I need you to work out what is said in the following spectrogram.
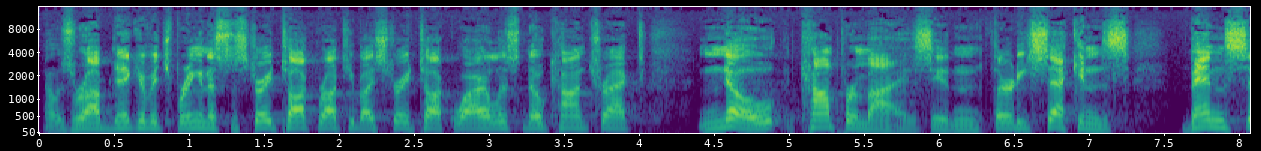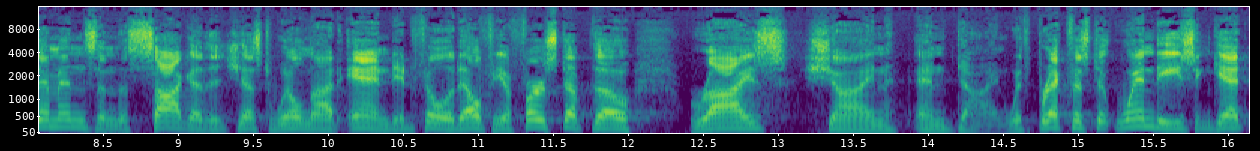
That was Rob Ninkovich bringing us the Straight Talk, brought to you by Straight Talk Wireless. No contract, no compromise. In 30 seconds, Ben Simmons and the saga that just will not end in Philadelphia. First up, though, rise, shine, and dine. With breakfast at Wendy's and get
